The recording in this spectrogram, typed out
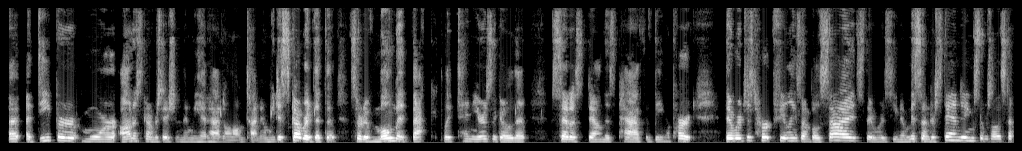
a, a deeper, more honest conversation than we had had in a long time. And we discovered that the sort of moment back like ten years ago that set us down this path of being apart there were just hurt feelings on both sides. There was you know misunderstandings. There was all this stuff.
